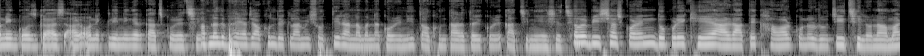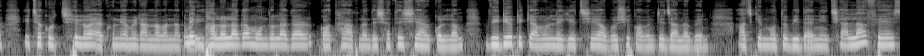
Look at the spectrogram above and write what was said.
অনেক গোছ গাছ আর অনেক ক্লিনিংয়ের কাজ করেছি। আপনাদের ভাইয়া যখন দেখল আমি সত্যি রান্না বান্না করিনি তখন তাড়াতাড়ি করে কাচি নিয়ে এসেছে। তবে বিশ্বাস করেন দুপুরে খেয়ে আর রাতে খাওয়ার কোনো রুচি ছিল না আমার। ইচ্ছা করছিল এখনই আমি রান্না বান্না করি। অনেক ভালো লাগা মন্দ লাগার কথা আপনাদের সাথে শেয়ার করলাম। ভিডিওটি কেমন লেগেছে অবশ্যই কমেন্টে জানাবেন। আজকের মতো বিদায় নিচ্ছি। আল্লাহ হাফেজ।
